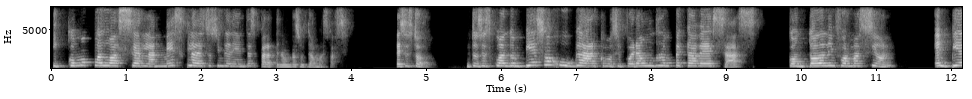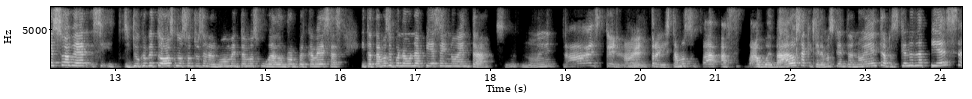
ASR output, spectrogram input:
¿Y cómo puedo hacer la mezcla de estos ingredientes para tener un resultado más fácil? Eso es todo. Entonces, cuando empiezo a jugar como si fuera un rompecabezas con toda la información, empiezo a ver, yo creo que todos nosotros en algún momento hemos jugado un rompecabezas y tratamos de poner una pieza y no entra. No entra, es que no entra y estamos ahuevados a, a, que queremos que entre, no entra, pues es que no es la pieza.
